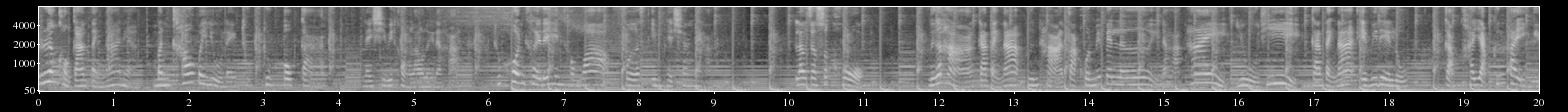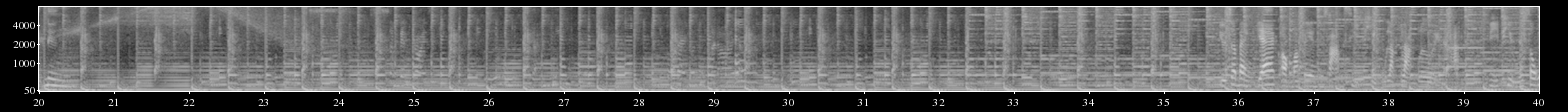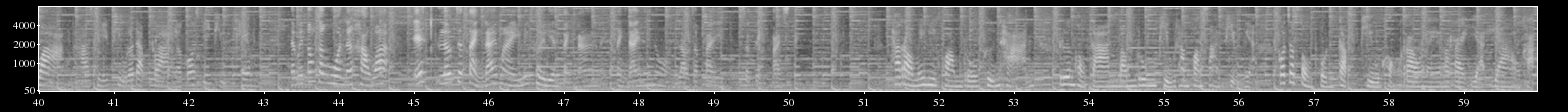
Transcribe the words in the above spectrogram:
เรื่องของการแต่งหน้าเนี่ยมันเข้าไปอยู่ในทุกๆโอกาสในชีวิตของเราเลยนะคะ ทุกคนเคยได้ยินคำว่า first impression ไหมคะ เราจะสโคบเนื้อหาการแต่งหน้าพื้นฐานจากคนไม่เป็นเลยนะคะ ให้อยู่ที่การแต่งหน้า everyday look กับขยับขึ้นไปอีกนิดนึง อยู่จะแบ่งแยกออกมาเป็น 3 สีผิวหลักๆ เลยนะคะ สีผิวสว่างนะคะ สีผิวระดับกลาง แล้วก็สีผิวเข้ม และไม่ต้องกังวลนะคะว่า เอ๊ะ แล้วจะแต่งได้ไหม ไม่เคยเรียนแต่งหน้า แต่งได้แน่นอน เราจะไปสเต็ป by สเต็ป ถ้าเราไม่มีความรู้พื้นฐาน เรื่องของการบำรุงผิวทำความสะอาดผิวเนี่ย ก็จะส่งผลกับผิวของเราในระยะยาวค่ะ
